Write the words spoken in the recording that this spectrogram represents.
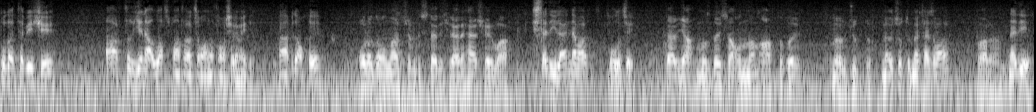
Bu da təbii ki, artıq yenə Allah subhanətələ camalına tamaşa eləməkdir. Hə, bir də oxu. Orada onlar üçün istədikləri hər şey var. İstədikləri nə var? Olacaq. Dərgahımızda isə ondan artığı mövcuddur. Mövcuddur. Möhtəzi var? Var hə. Nə deyir?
